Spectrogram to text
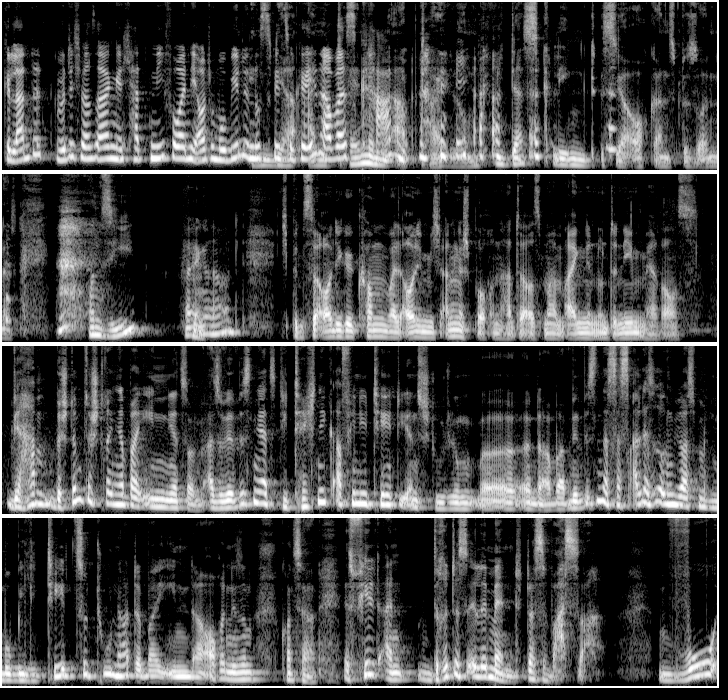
gelandet, würde ich mal sagen. Ich hatte nie vor, in die Automobilindustrie zu gehen, aber es kam. Abteilung. ja. Wie das klingt, ist ja auch ganz besonders. Und Sie? Herr Engelhardt? Ich bin zu Audi gekommen, weil Audi mich angesprochen hatte aus meinem eigenen Unternehmen heraus wir haben bestimmte Stränge bei Ihnen jetzt. Also wir wissen jetzt die Technikaffinität, die ins Studium äh, da war. Wir wissen, dass das alles irgendwie was mit Mobilität zu tun hatte bei Ihnen da auch in diesem Konzern. Es fehlt ein drittes Element, das Wasser. Wo,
